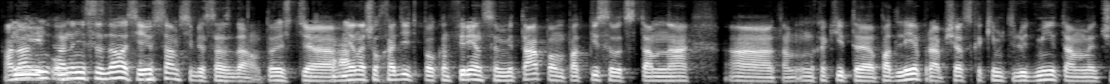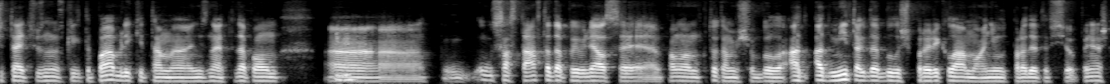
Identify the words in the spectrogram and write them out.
Она, и... она не создалась, я ее сам себе создал. То есть э, ага. я начал ходить по конференциям, метапам, подписываться там на, а, там, на какие-то подлепры, общаться с какими-то людьми, там, читать, узнавать какие-то паблики, там, э, не знаю, тогда, по-моему, Mm-hmm. Состав тогда появлялся, по-моему, кто там еще был? Ад, Адми тогда был еще про рекламу, они вот про это все, понимаешь?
